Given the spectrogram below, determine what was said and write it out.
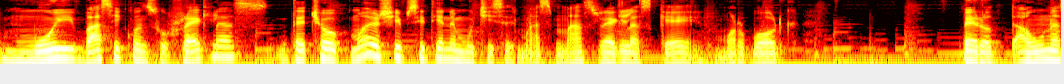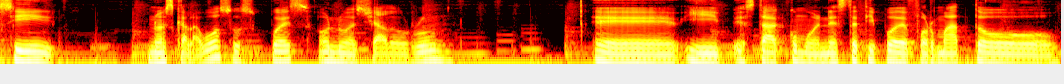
muy básico en sus reglas. De hecho, Mothership sí tiene muchísimas más reglas que Morborg. Pero aún así no es calabozos, pues, o no es Shadowrun. Eh, y está como en este tipo de formato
